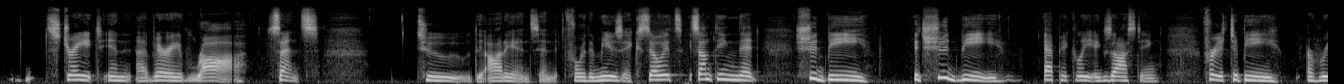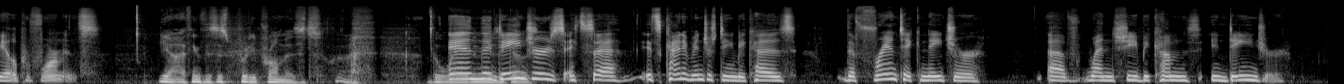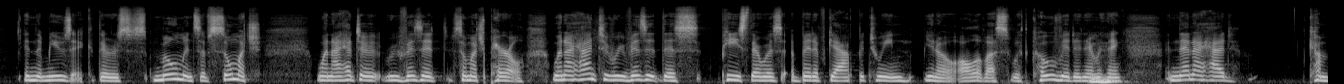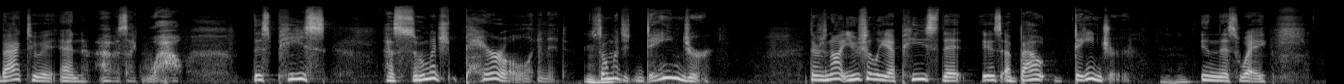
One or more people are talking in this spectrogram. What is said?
straight in a very raw sense to the audience and for the music. So it's something that should be it should be epically exhausting for it to be a real performance. yeah, I think this is pretty promised. the way and the, the, music goes. dangers it's uh, it's kind of interesting because the frantic nature of when she becomes in danger in the music there's moments of so much when i had to revisit so much peril. When i had to revisit this piece there was a bit of gap between you know all of us with covid and everything. And then i had come back to it and i was like wow this piece has so much peril in it so much danger there's not usually a piece that is about danger mm-hmm. in this way.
